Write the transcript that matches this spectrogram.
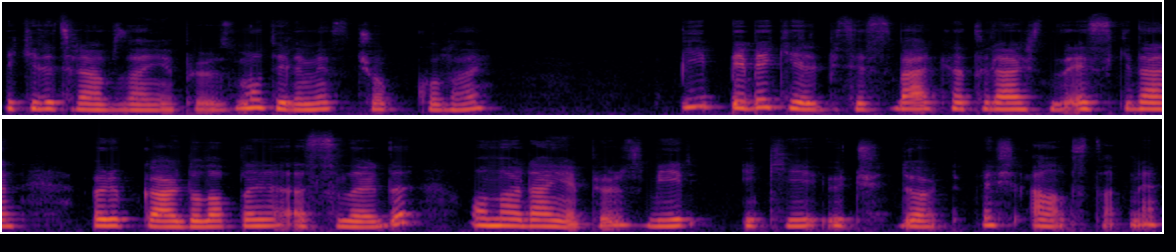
ikili trabzan yapıyoruz. Modelimiz çok kolay. Bir bebek elbisesi belki hatırlarsınız eskiden örüp gardolaplara asılırdı. Onlardan yapıyoruz. 1, 2, 3, 4, 5, 6 tane.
